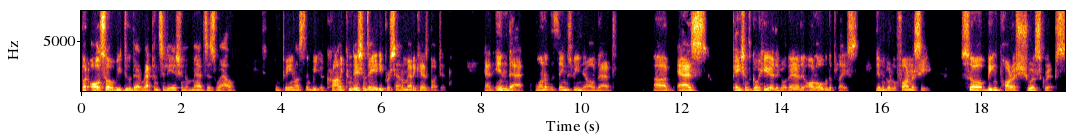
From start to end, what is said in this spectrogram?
But also we do the reconciliation of meds as well And you know, chronic conditions are 80% of Medicare's budget. And in that, one of the things we know that uh, as patients go here, they go there, they're all over the place. They may go to a pharmacy. So being part of Surescripts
